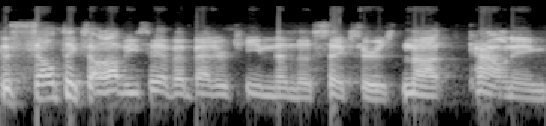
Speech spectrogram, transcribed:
The Celtics obviously have a better team than the Sixers, not counting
